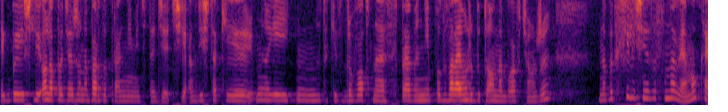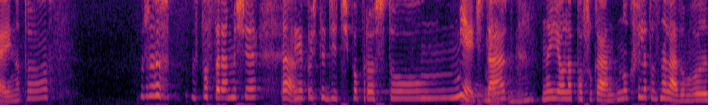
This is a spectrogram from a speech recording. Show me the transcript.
jakby jeśli Ola powiedziała, że ona bardzo pragnie mieć te dzieci, a gdzieś takie no, jej mm, takie zdrowotne sprawy nie pozwalają, żeby to ona była w ciąży, nawet chwili się nie zastanawiam, okej, no to że postaramy się Tak. jakoś te dzieci po prostu mieć, tak? No i Ola poszukała, no chwilę to znalazła, bo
